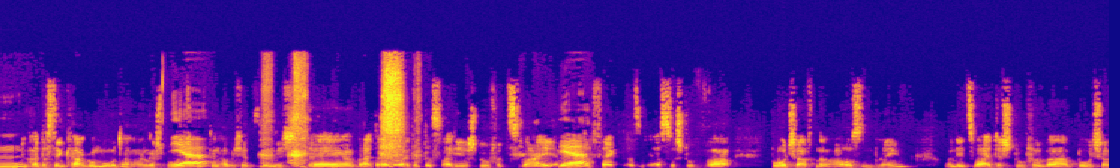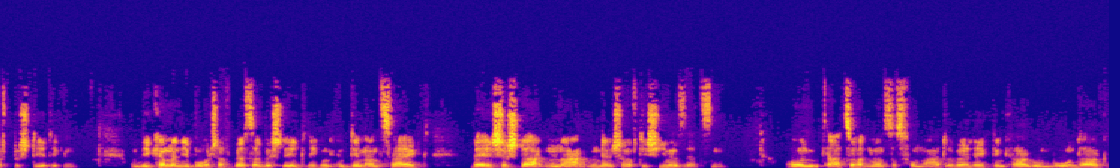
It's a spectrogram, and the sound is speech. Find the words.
Hm. Du hattest den Cargo Motor angesprochen, ja. den habe ich jetzt noch nicht äh, weiter erläutert. Das war die Stufe 2 im ja. Endeffekt. Also die erste Stufe war Botschaft nach außen bringen und die zweite Stufe war Botschaft bestätigen. Und wie kann man die Botschaft besser bestätigen? Indem man zeigt, welche starken Marken denn schon auf die Schiene setzen. Und dazu hatten wir uns das Format überlegt, den Cargo Montag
